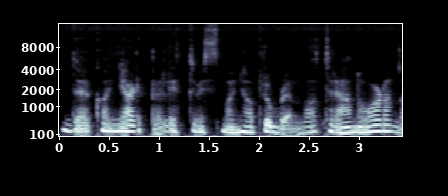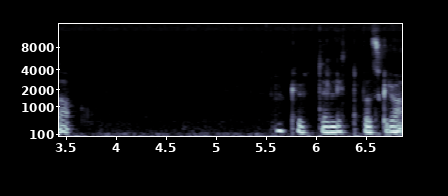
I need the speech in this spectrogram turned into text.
Det kan hjelpe litt hvis man har problemer med å tre nål. Kutte litt på skrå.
